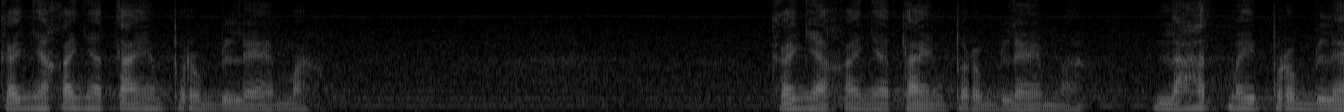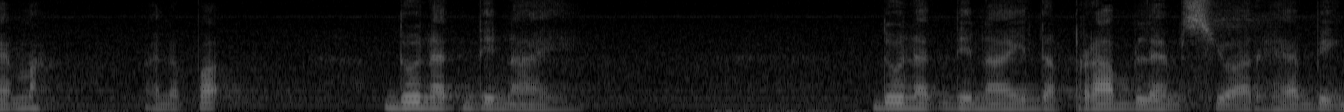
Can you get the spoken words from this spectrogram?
Kanya-kanya tayong problema. Kanya-kanya tayong problema. Lahat may problema. Ano pa? Do not deny. Do not deny the problems you are having.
